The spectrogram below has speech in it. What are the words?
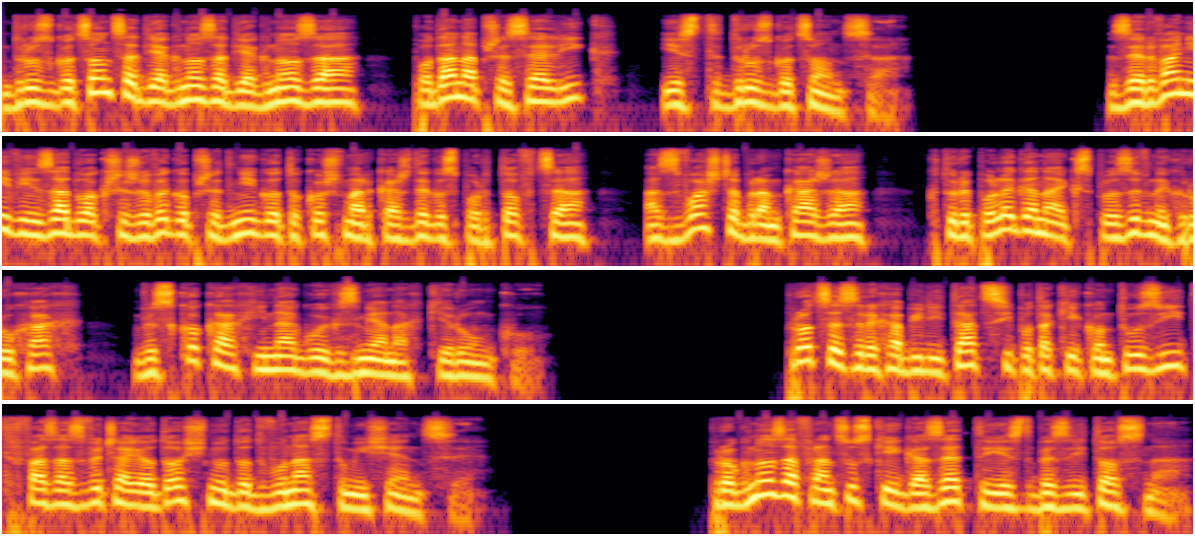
Druzgocąca diagnoza diagnoza, podana przez Elik, jest druzgocąca. Zerwanie więzadła krzyżowego przedniego to koszmar każdego sportowca, a zwłaszcza bramkarza, który polega na eksplozywnych ruchach, wyskokach i nagłych zmianach kierunku. Proces rehabilitacji po takiej kontuzji trwa zazwyczaj od 8 do 12 miesięcy. Prognoza francuskiej gazety jest bezlitosna.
